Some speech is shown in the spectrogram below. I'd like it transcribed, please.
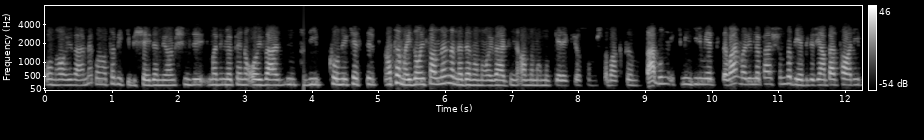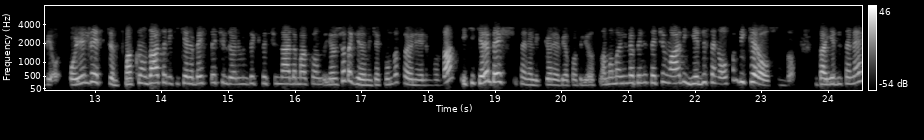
ona oy vermek. Ona tabii ki bir şey demiyorum. Şimdi Marine Le Pen'e oy verdin deyip konuyu kestirip atamayız. O insanların da neden ona oy verdiğini anlamamız gerekiyor sonuçta baktığımızda. Bunun 2027'de var. Marine Le Pen şunu da diyebilir. Yani ben tarihi bir oy elde ettim. Macron zaten iki kere beş seçildi. Önümüzdeki seçimlerde Macron yarışa da giremeyecek. Bunu da söyleyelim buradan. İki kere beş senelik görev yapabiliyorsun. Ama Marine Le Pen'in seçim vaadi yedi sene olsun bir kere olsundu. Mesela yedi sene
